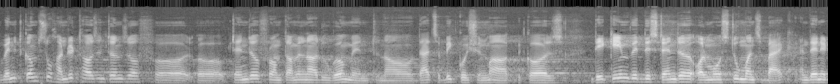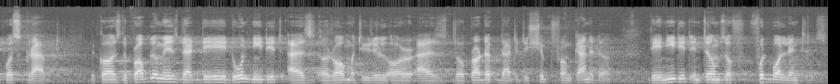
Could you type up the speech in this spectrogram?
when it comes to 100,000 tons of uh, uh, tender from Tamil Nadu government, now that's a big question mark because they came with this tender almost two months back and then it was scrapped. Because the problem is that they don't need it as a raw material or as the product that it is shipped from Canada. They need it in terms of football lentils.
